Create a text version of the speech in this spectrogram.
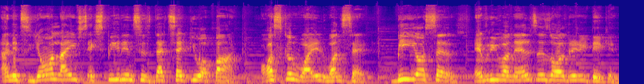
And it's your life's experiences that set you apart. Oscar Wilde once said, Be yourself, everyone else is already taken.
